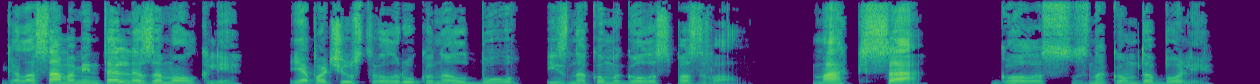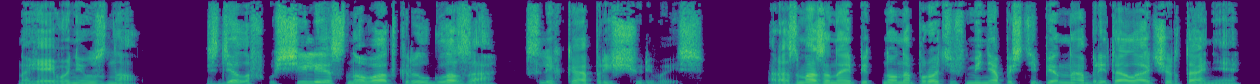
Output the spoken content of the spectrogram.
Голоса моментально замолкли. Я почувствовал руку на лбу, и знакомый голос позвал. «Макса!» Голос знаком до боли, но я его не узнал. Сделав усилие, снова открыл глаза, слегка прищуриваясь. Размазанное пятно напротив меня постепенно обретало очертания,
